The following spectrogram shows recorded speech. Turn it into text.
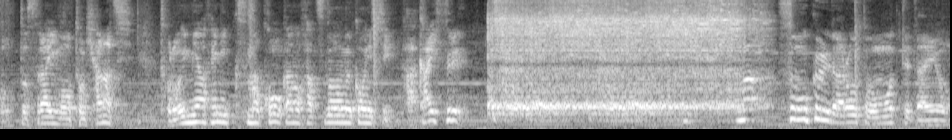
ゴッドスライムを解き放ちトロイミアフェニックスの効果の発動を無効にし破壊するそう来るだろうと思ってたよ。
